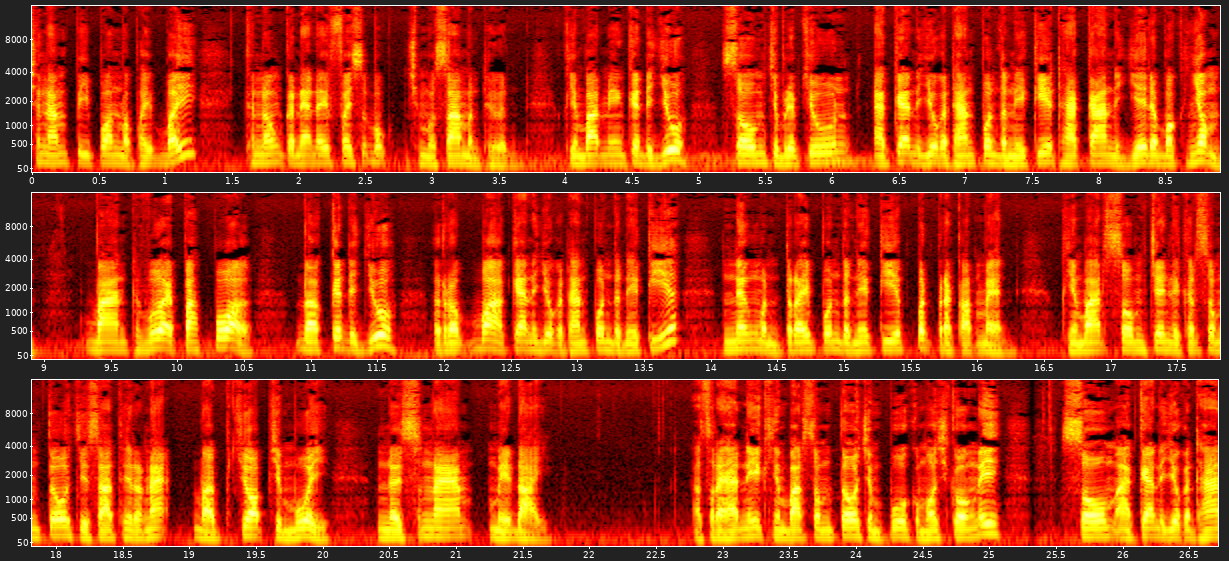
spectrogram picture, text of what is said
ឆ្នាំ2023ក្នុងគណនី Facebook ឈ្មោះសាមន្ទឿនខ្ញុំបាទមានកិត្តិយសសូមជម្រាបជូនអគ្គនាយកដ្ឋានពន្ធនាគារថាការនិយាយរបស់ខ្ញុំបានធ្វើឲ្យប៉ះពាល់ដល់កិត្តិយស របស់អគ្គនាយកដ្ឋានពន្ធនាគារនិងមន្ត្រីពន្ធនាគារពិតប្រាកដមែនខ្ញុំបាទសូមចេញលិខិតសុំទោសជាសាធារណៈដោយភ្ជាប់ជាមួយ នៅស្នាមមេដៃអាស្រ័យហេតុនេះខ្ញុំបាទសូមទោសចំពោះកំហុសឆ្គងនេះសូមអគ្គនាយកដ្ឋាន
